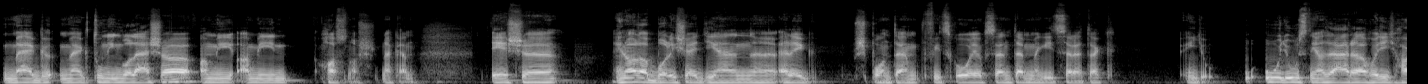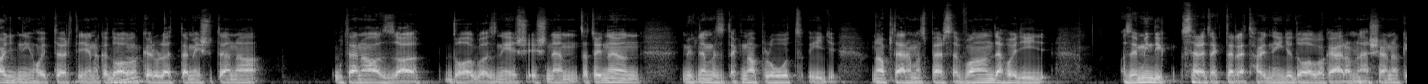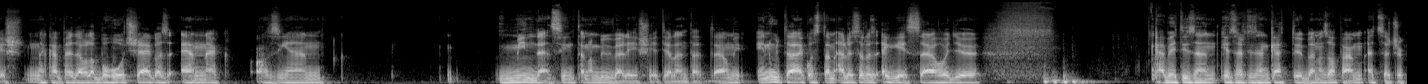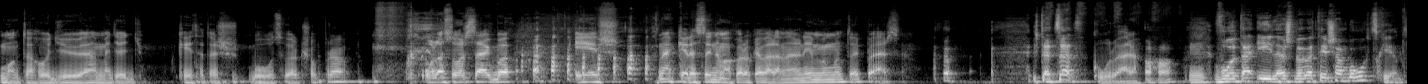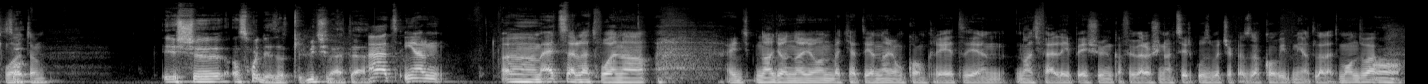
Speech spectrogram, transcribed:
meg, meg tuningolása, ami, ami hasznos nekem. És én alapból is egy ilyen elég spontán fickó vagyok szerintem, meg így szeretek így úgy úszni az árral, hogy így hagyni, hogy történjenek a dolgok körülöttem, és utána, utána azzal dolgozni, és, és nem, tehát hogy nagyon, mondjuk nem vezetek naplót, így naptáram az persze van, de hogy így azért mindig szeretek teret hagyni így a dolgok áramlásának, és nekem például a bohótság az ennek az ilyen minden szinten a művelését jelentette. Ami, én úgy találkoztam először az egésszel, hogy kb. 10 2012-ben az apám egyszer csak mondta, hogy elmegy egy kéthetes bohóc workshopra Olaszországba, és megkérdezte, hogy nem akarok-e velem elni, én megmondtam, hogy persze, És tetszett? kurvára. Aha. Voltál éles bevetésen bohócként? Voltam. És ö, az hogy nézett ki? Mit csináltál? Hát ilyen öm, egyszer lett volna egy nagyon-nagyon, vagy hát ilyen nagyon konkrét, ilyen nagy fellépésünk a fővárosi nagy cirkuszban, csak az a Covid miatt le lett mondva. Ah.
